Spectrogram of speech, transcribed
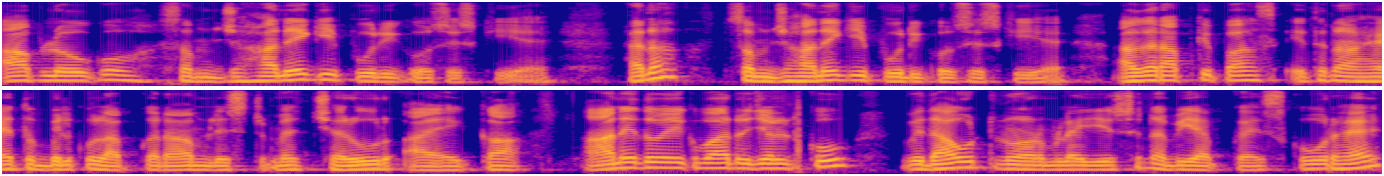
आप लोगों को समझाने की पूरी कोशिश की है है ना? समझाने की पूरी कोशिश की है। अगर आपके पास इतना है तो बिल्कुल आपका नाम लिस्ट में ज़रूर आएगा। आने दो एक बार रिज़ल्ट को। विदाउट नॉर्मलाइजेशन अभी आपका स्कोर है।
